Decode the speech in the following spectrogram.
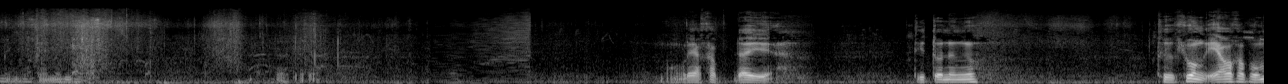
เมนอยู่ตัวเมนอยู่ แรกครับได้ตีตัวหนึ่งอยู่ถือช่วงแอลครับผม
